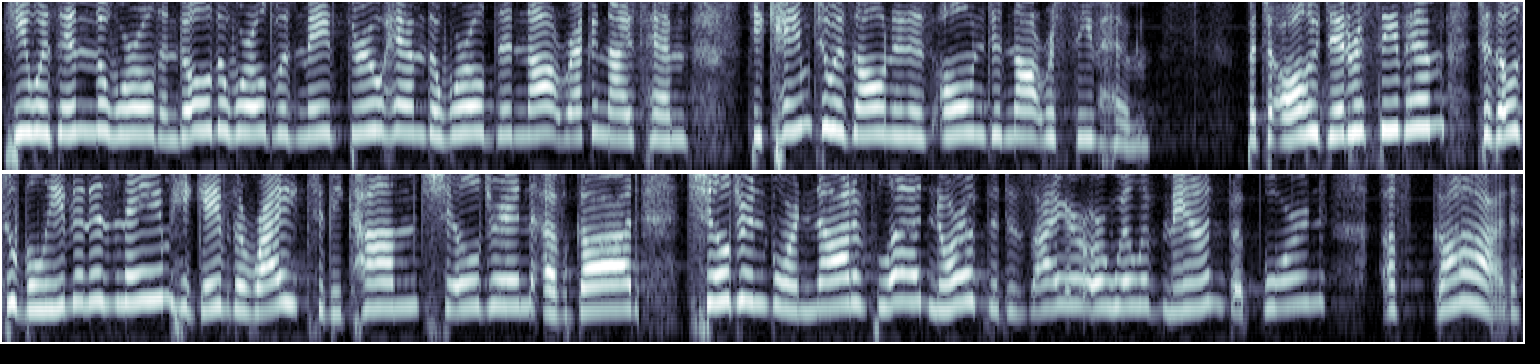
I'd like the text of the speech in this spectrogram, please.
He was in the world, and though the world was made through him, the world did not recognize him. He came to his own, and his own did not receive him. But to all who did receive him, to those who believed in his name, he gave the right to become children of God, children born not of blood, nor of the desire or will of man, but born of God.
